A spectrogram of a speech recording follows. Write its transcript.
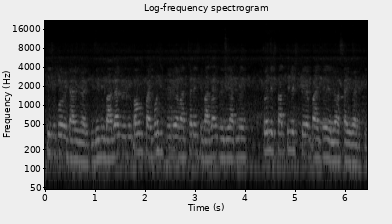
কিছু প্রফিট আসবে আর কি। যদি বাজার যদি কম পাই পঁচিশ টাকা বাচ্চা নিচ্ছি বাজার যদি আপনি চল্লিশ পাঁচচল্লিশ টাকা পাই তাহলে লস আসবে আর কি।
